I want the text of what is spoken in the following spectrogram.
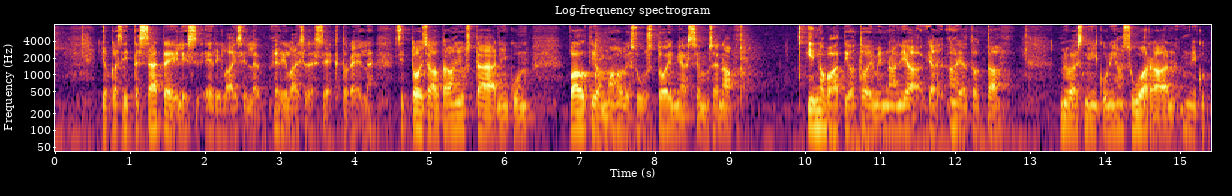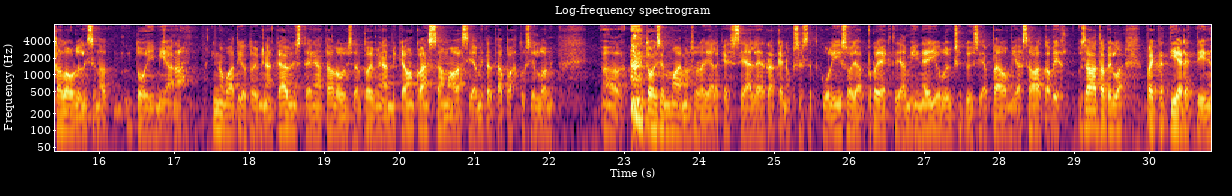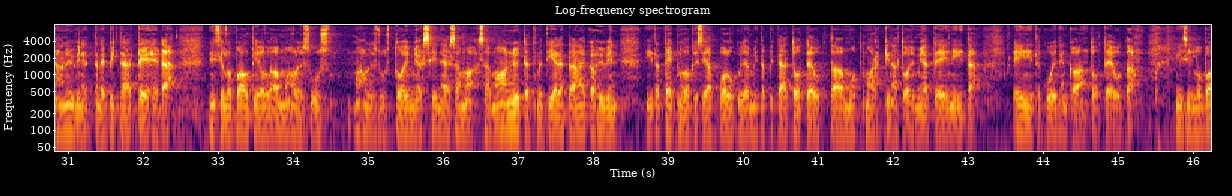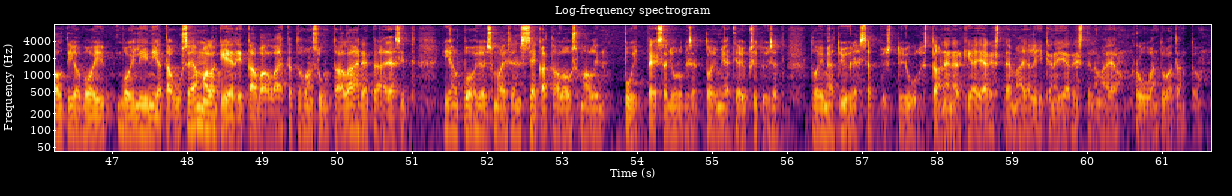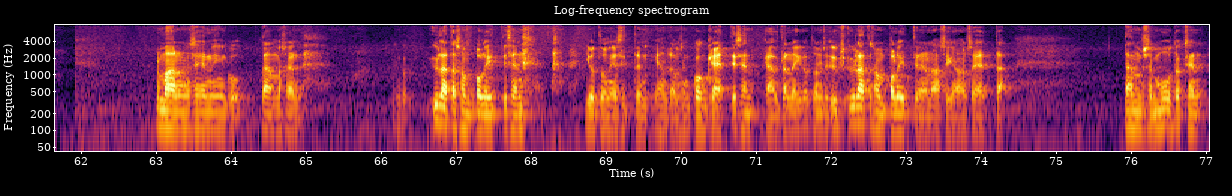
joka sitten säteilisi erilaisille, erilaisille sektoreille. Sitten toisaalta on just tämä niin kuin valtion mahdollisuus toimia semmoisena innovaatiotoiminnan ja, ja, ja tota, myös niin kuin ihan suoraan niin kuin taloudellisena toimijana, innovaatiotoiminnan käynnistäjänä ja taloudellisena toimijana, mikä on myös sama asia, mitä tapahtui silloin toisen maailmansodan jälkeisessä jälleenrakennuksessa, että kun oli isoja projekteja, mihin ei ollut yksityisiä pääomia saatavilla, vaikka tiedettiin ihan hyvin, että ne pitää tehdä, niin silloin valtiolla on mahdollisuus, mahdollisuus toimia siinä. Ja sama, sama on nyt, että me tiedetään aika hyvin niitä teknologisia polkuja, mitä pitää toteuttaa, mutta markkinatoimijat ei niitä, ei niitä kuitenkaan toteuta. Niin silloin valtio voi, voi linjata useammallakin eri tavalla, että tuohon suuntaan lähdetään ja sitten ihan pohjoismaisen sekatalousmallin puitteissa julkiset toimijat ja yksityiset toimijat yhdessä pystyy uudistamaan energiajärjestelmää ja liikennejärjestelmää ja ruoantuotantoa. No mä annan sen niin kuin, tämmöisen niin kuin ylätason poliittisen jutun ja sitten ihan tämmöisen konkreettisen käytännön jutun. Se yksi ylätason poliittinen asia on se, että tämmöisen muutoksen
